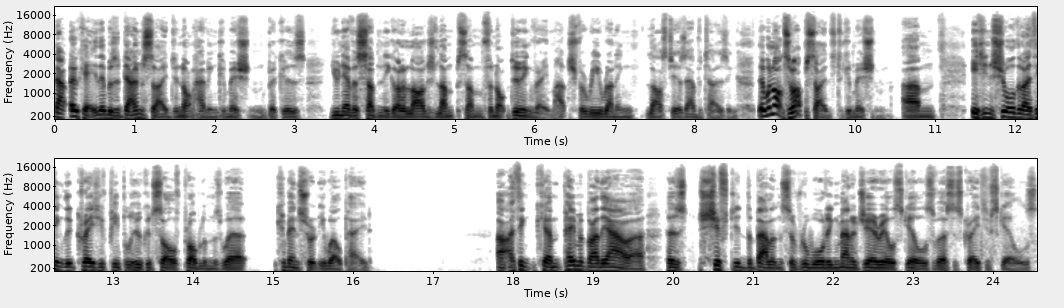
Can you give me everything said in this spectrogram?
Now, okay, there was a downside to not having commission because you never suddenly got a large lump sum for not doing very much for rerunning last year's advertising. There were lots of upsides to commission. Um, it ensured that I think that creative people who could solve problems were commensurately well paid. Uh, I think um, payment by the hour has shifted the balance of rewarding managerial skills versus creative skills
